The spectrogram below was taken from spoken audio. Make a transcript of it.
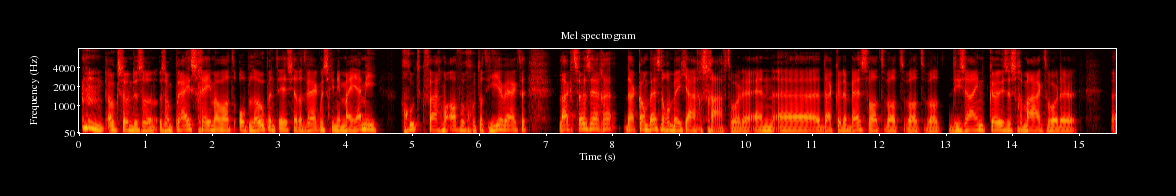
ook zo'n dus zo'n prijsschema wat oplopend is. Ja, dat werkt misschien in Miami goed. Ik vraag me af hoe goed dat hier werkte. Laat ik het zo zeggen, daar kan best nog een beetje aan geschaafd worden. En eh, daar kunnen best wat, wat, wat, wat designkeuzes gemaakt worden. eh,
